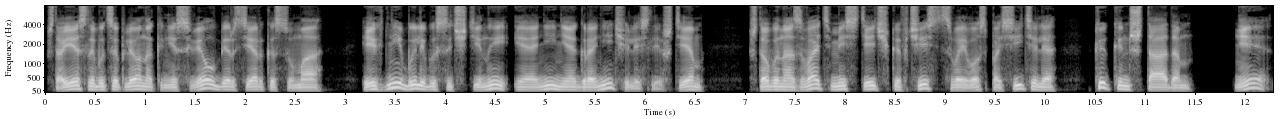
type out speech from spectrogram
что если бы цыпленок не свел берсерка с ума, их дни были бы сочтены, и они не ограничились лишь тем, чтобы назвать местечко в честь своего спасителя Кюкенштадом. Нет.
